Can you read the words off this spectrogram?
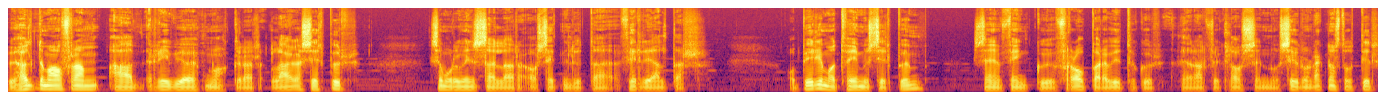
Við höldum áfram að rifja upp nokkrar lagasirpur sem voru vinsælar á setni hluta fyrri aldar og byrjum á tveimu sirpum sem fengu frábæra viðtökur þegar Alfred Klausen og Sigrun Ragnarstóttir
